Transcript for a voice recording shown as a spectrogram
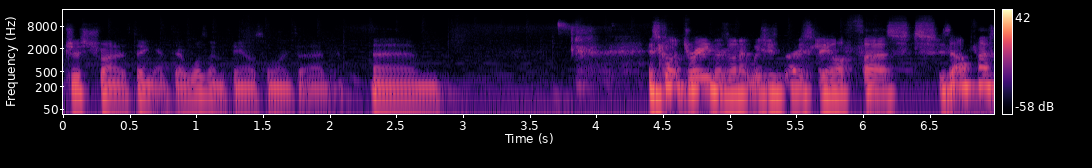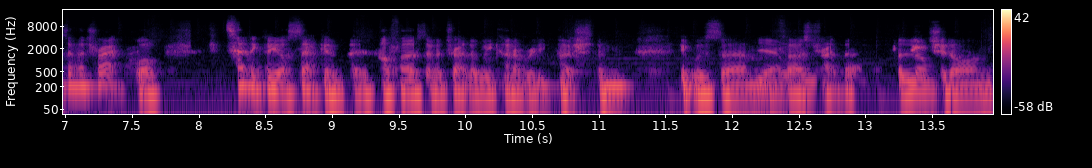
Just trying to think if there was anything else I wanted to add. Um, It's got Dreamers on it, which is basically our first. Is that our first ever track? Well, technically our second, but it's our first ever track that we kind of really pushed, and it was um, Yeah, the first well, track that long, featured on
